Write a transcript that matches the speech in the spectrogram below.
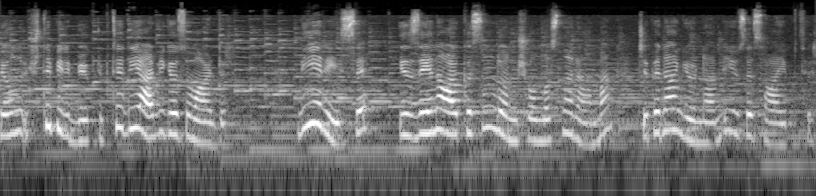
ve onun üçte biri büyüklükte diğer bir gözü vardır. Diğeri ise izleyene arkasını dönmüş olmasına rağmen cepheden görünen bir yüze sahiptir.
